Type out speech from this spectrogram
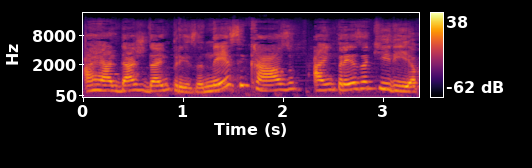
a realidade da empresa. Nesse caso, a empresa queria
